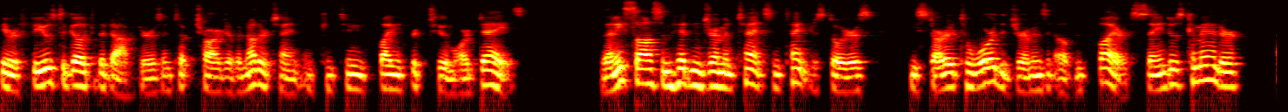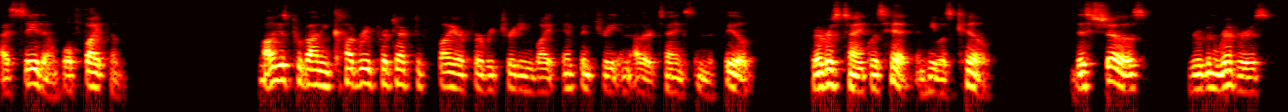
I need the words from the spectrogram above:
He refused to go to the doctors and took charge of another tank and continued fighting for two more days. Then he saw some hidden German tanks and tank destroyers. He started toward the Germans and opened fire, saying to his commander, I see them, we'll fight them. While he was providing covering protective fire for retreating white infantry and other tanks in the field, Rivers' tank was hit and he was killed. This shows Reuben Rivers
